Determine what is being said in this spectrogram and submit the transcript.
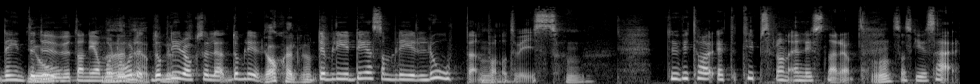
det är inte Jo. du utan jag mår Nej, nej, dåligt. då absolut. blir det också då blir, Ja, självklart. Det blir det som blir loopen Mm. på något vis. Du, vi tar ett tips från en lyssnare Mm. som skriver så här.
